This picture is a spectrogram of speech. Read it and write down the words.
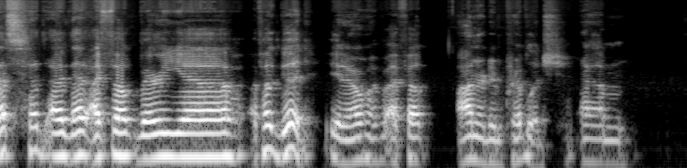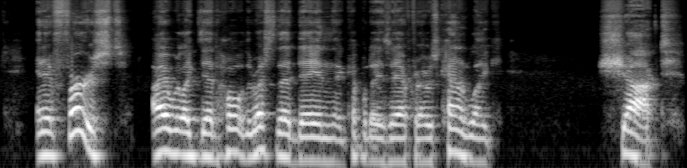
that's that, I, that. I felt very. Uh, I felt good. You know, I, I felt honored and privileged. Um, and at first, I was like that whole the rest of that day and the couple days after, I was kind of like shocked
